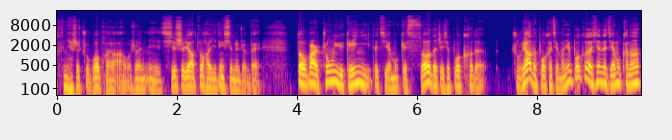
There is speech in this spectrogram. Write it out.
你是主播朋友啊，我说你其实要做好一定心理准备。豆瓣终于给你的节目，给所有的这些播客的主要的播客节目，因为播客现在节目可能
